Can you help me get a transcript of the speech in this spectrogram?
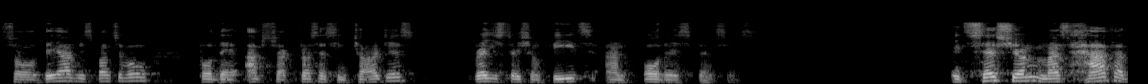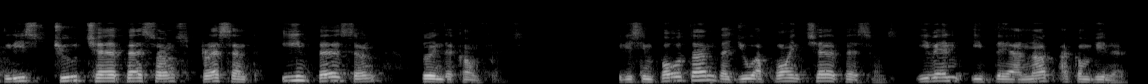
so they are responsible for the abstract processing charges, registration fees, and other expenses. Each session must have at least two chairpersons present in person during the conference. It is important that you appoint chairpersons, even if they are not a convener,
